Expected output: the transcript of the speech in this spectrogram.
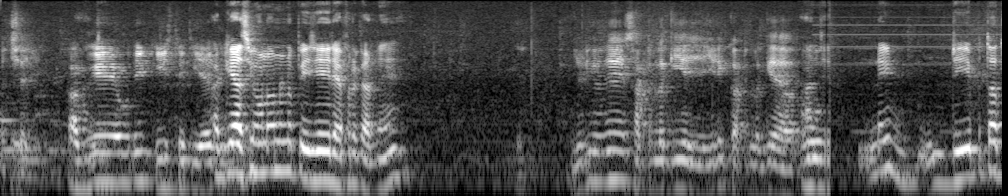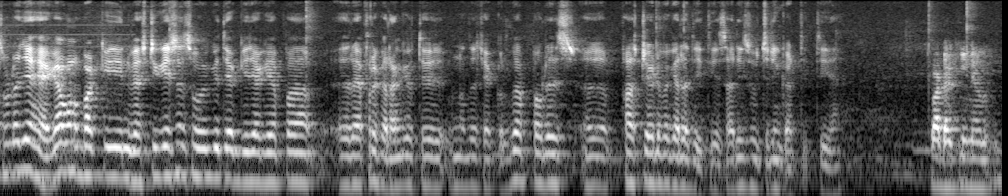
ਅੱਛਾ ਜੀ। ਅੱਗੇ ਉਹਦੀ ਕੀ ਸਥਿਤੀ ਹੈ? ਅੱਗੇ ਅਸੀਂ ਹੁਣ ਉਹਨਾਂ ਨੂੰ ਪੀਜੀਆਈ ਰੈਫਰ ਕਰ ਰਹੇ ਹਾਂ। ਜਿਹੜੀ ਉਹਦੇ ਸੱਟ ਲੱਗੀ ਹੈ ਜੀ ਜਿਹੜੀ ਕੱਟ ਲੱਗਿਆ ਉਹ ਨਹੀਂ ਡੀਪ ਤਾਂ ਥੋੜਾ ਜਿਹਾ ਹੈਗਾ ਹੁਣ ਬਾਕੀ ਇਨਵੈਸਟੀਗੇਸ਼ਨਸ ਹੋਏਗੀ ਤੇ ਅੱਗੇ ਜਾ ਕੇ ਆਪਾਂ ਰੈਫਰ ਕਰਾਂਗੇ ਉੱਥੇ ਉਹਨਾਂ ਦਾ ਚੈੱਕ ਕਰੂਗਾ। ਆਪਾਂ ਉਹਦੇ ਫਸਟ ਏਡ ਵਗੈਰਾ ਦਿੱਤੀ ਹੈ ਸਾਰੀ ਸੂਚਰਿੰਗ ਕਰ ਦਿੱਤੀ ਹੈ। ਤੁਹਾਡਾ ਕੀ ਨਾਮ ਹੈ?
